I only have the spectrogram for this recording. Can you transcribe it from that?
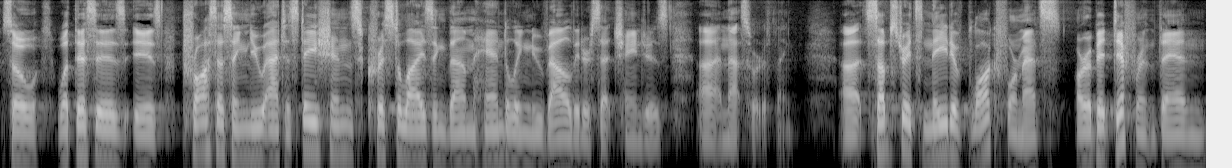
so what this is, is processing new attestations, crystallizing them, handling new validator set changes, uh, and that sort of thing. Uh, Substrate's native block formats are a bit different than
